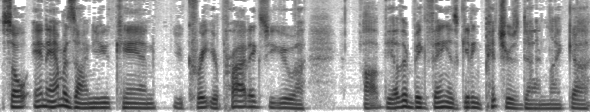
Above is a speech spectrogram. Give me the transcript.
so in Amazon, you can you create your products. You uh, the other big thing is getting pictures done. Like uh,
